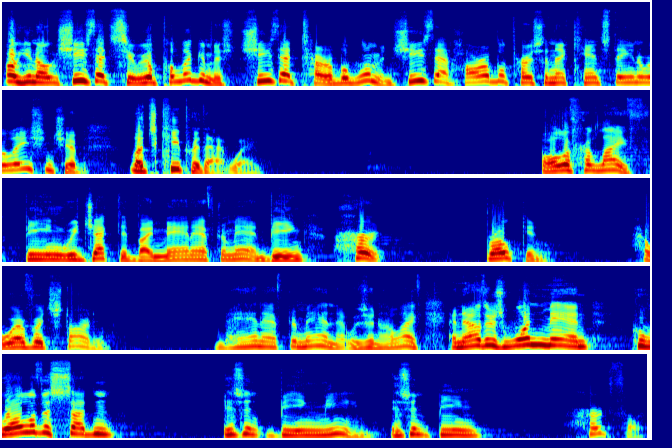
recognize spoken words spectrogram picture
Oh, you know, she's that serial polygamist. She's that terrible woman. She's that horrible person that can't stay in a relationship. Let's keep her that way. All of her life being rejected by man after man, being hurt, broken, however it started. Man after man that was in her life. And now there's one man who all of a sudden isn't being mean, isn't being hurtful.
